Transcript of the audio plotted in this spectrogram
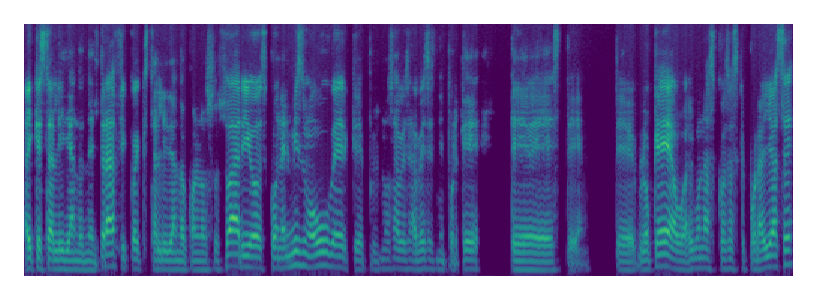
hay que estar lidiando en el tráfico, hay que estar lidiando con los usuarios, con el mismo Uber, que pues no sabes a veces ni por qué te, este, te bloquea o algunas cosas que por ahí hace.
